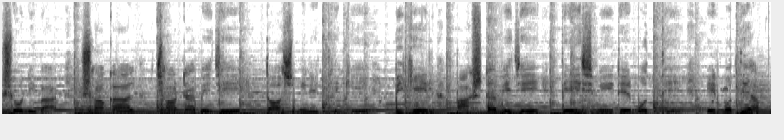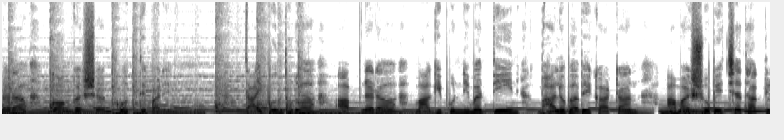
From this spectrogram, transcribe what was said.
শনিবার। সকাল ছটা বেজে দশ মিনিট থেকে বিকেল পাঁচটা বেজে তেইশ মিনিটের মধ্যে। এর মধ্যে আপনারা গঙ্গা স্নান করতে পারেন। তাই বন্ধুরা আপনারা মাঘী পূর্ণিমার দিন ভালোভাবে কাটান। আমার শুভেচ্ছা থাকল।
